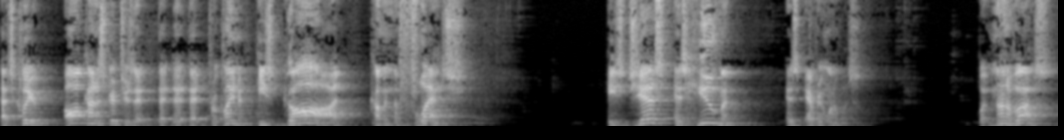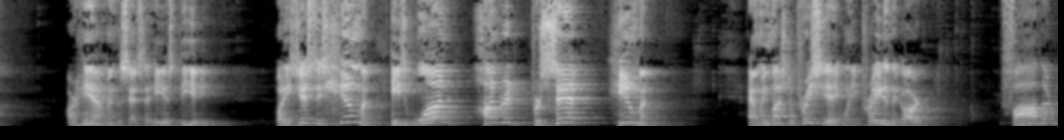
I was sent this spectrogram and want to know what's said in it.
That's clear. All kind of scriptures that, that, that, that proclaim him. He's God come in the flesh. He's just as human as every one of us. But none of us are him in the sense that he is deity. But he's just as human. He's 100% human. And we must appreciate when he prayed in the garden Father,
